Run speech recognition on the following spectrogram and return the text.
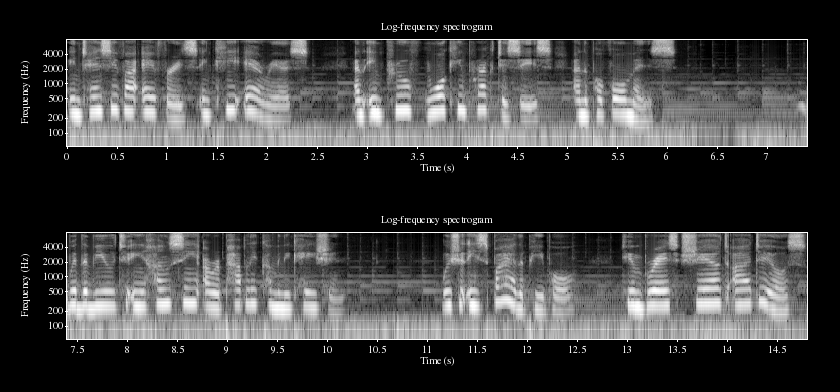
intensify efforts in key areas, and improve working practices and performance. With the view to enhancing our public communication, we should inspire the people to embrace shared ideals,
